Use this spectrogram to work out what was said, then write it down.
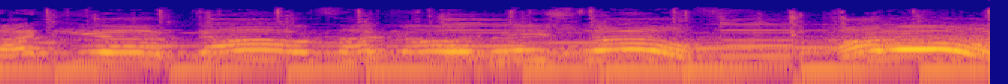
Seid ihr da und seid ihr auch nicht drauf? Hallo!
